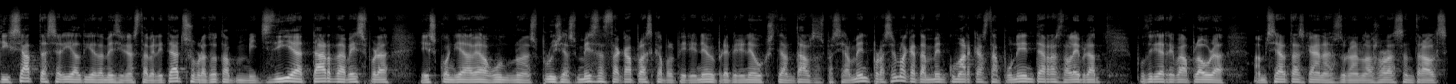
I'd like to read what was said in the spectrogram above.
dissabte seria el dia de més inestabilitat, sobretot a migdia, tarda, vespre, és quan hi ha d'haver algunes pluges més destacables cap al Pirineu i Prepirineu Occidentals especialment, però sembla que també en comarques de Ponent, Terres de l'Ebre, podria arribar a ploure amb certes ganes durant les hores centrals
